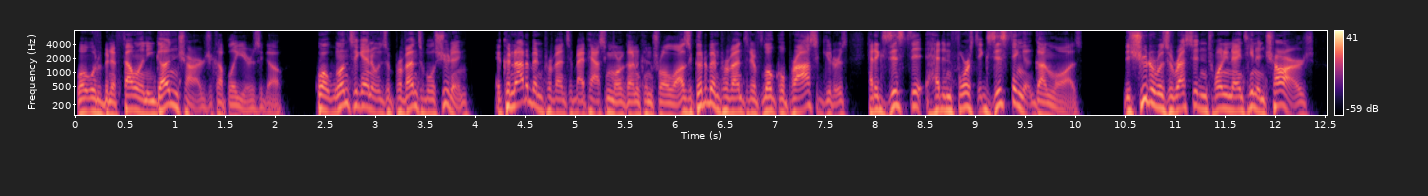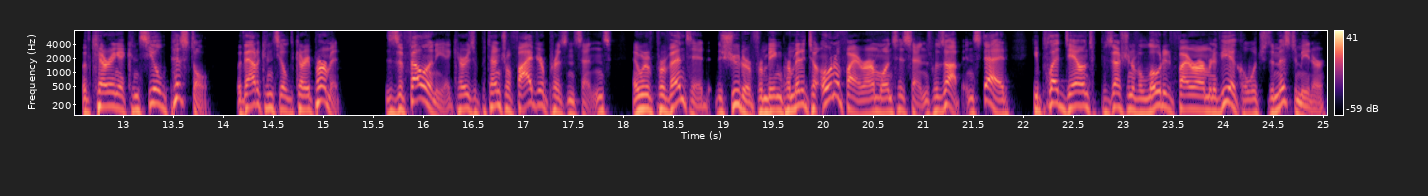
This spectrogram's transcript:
what would have been a felony gun charge a couple of years ago. Quote, once again, it was a preventable shooting. It could not have been prevented by passing more gun control laws. It could have been prevented if local prosecutors had existed had enforced existing gun laws. The shooter was arrested in 2019 and charged with carrying a concealed pistol without a concealed carry permit. This is a felony. It carries a potential five year prison sentence and would have prevented the shooter from being permitted to own a firearm once his sentence was up. Instead, he pled down to possession of a loaded firearm in a vehicle, which is a misdemeanor.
